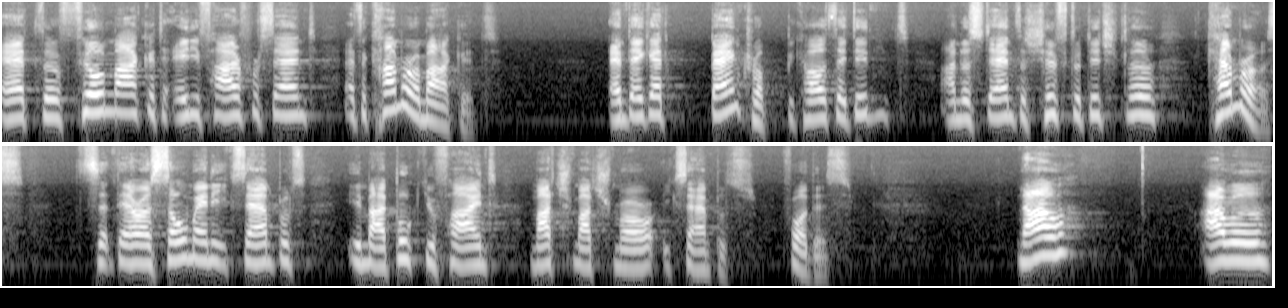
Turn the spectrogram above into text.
at the film market, 85% at the camera market. And they get bankrupt because they didn't understand the shift to digital cameras. So there are so many examples. In my book, you find much, much more examples for this. Now, I will,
